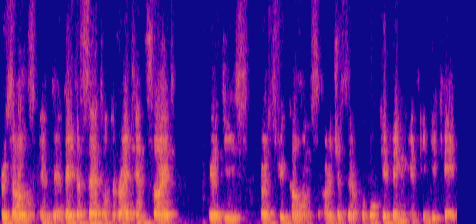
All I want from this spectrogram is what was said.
results in the data set on the right-hand side, where these first three columns are just there for bookkeeping and indicate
